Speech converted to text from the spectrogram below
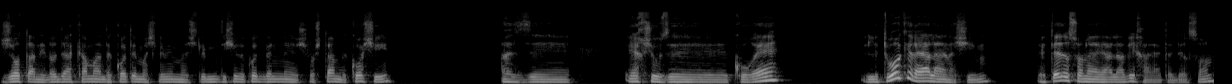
וז'וטה, אני לא יודע כמה דקות הם משלימים, משלימים 90 דקות בין שלושתם בקושי, אז איכשהו זה קורה. לטווקר היה לאנשים, את אדרסון היה לאביך, היה את אדרסון,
